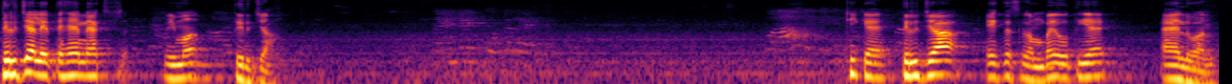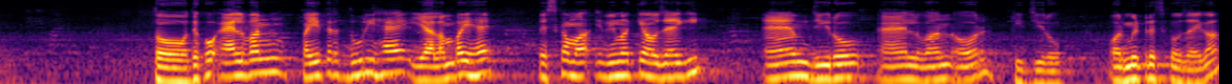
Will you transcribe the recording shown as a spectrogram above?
तिरजा लेते हैं नेक्स्ट विमा तिरजा। ठीक है, तिरजा एक तरह से लंबाई होती है एल वन तो देखो एल वन कई तरह दूरी है या लंबाई है तो इसका विमा क्या हो जाएगी? एम ज़ीरो एल वन और टी ज़ीरो और मीटर इसका हो जाएगा,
